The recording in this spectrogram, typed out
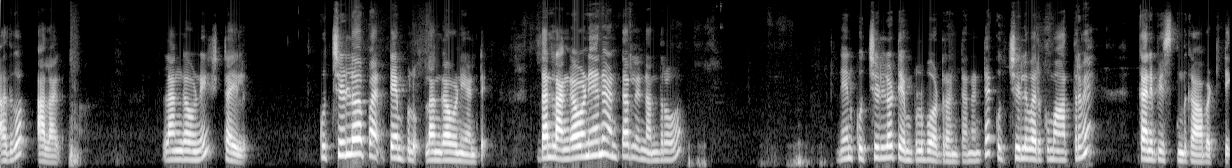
అదిగో అలాగ. లంగావణి స్టైల్ కుచ్చిళ్ళలో ప టెంపుల్ లంగావణి అంటే. దాన్ని లంగావణి అని అంటారులేండి అందరూ. నేను కుచ్చిళ్ళలో టెంపుల్ బోర్డర్ అంటానంటే కుచ్చిళ్ళ వరకు మాత్రమే కనిపిస్తుంది కాబట్టి.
